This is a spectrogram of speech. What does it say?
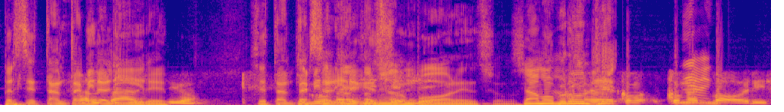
per 70.000 lire. Fantastico. 70.000 lire che 70.000 sono buone, insomma. Siamo pronti. Come, come- come Boris,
